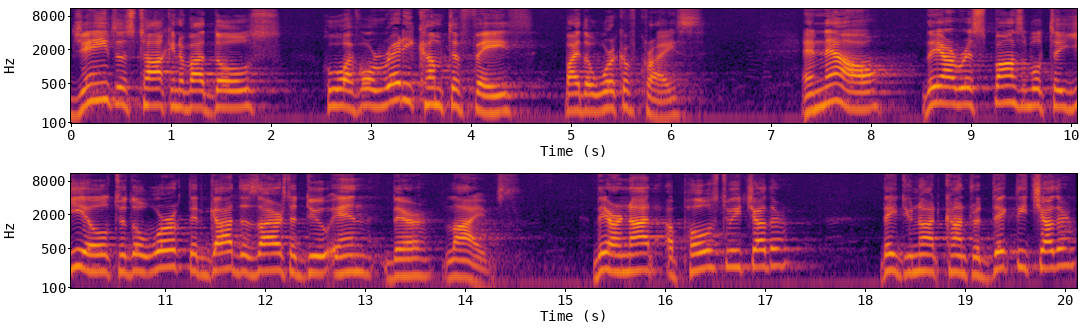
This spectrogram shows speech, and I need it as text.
James is talking about those who have already come to faith by the work of Christ, and now they are responsible to yield to the work that God desires to do in their lives. They are not opposed to each other, they do not contradict each other,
